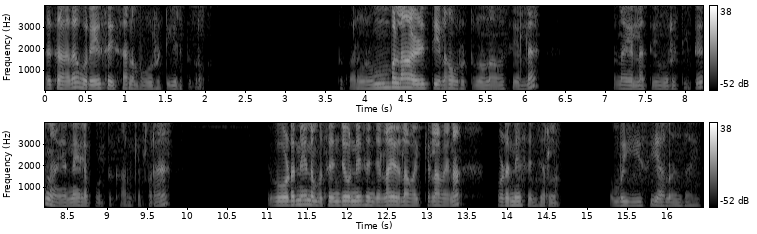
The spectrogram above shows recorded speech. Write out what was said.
அதுக்காக தான் ஒரே சைஸாக நம்ம உருட்டி எடுத்துக்கிறோம். இப்போ பாருங்கள் ரொம்பலாம் அழுத்தியெல்லாம் உருட்டணும்னு அவசியம் இல்லை. இப்போ நான் எல்லாத்தையும் உருட்டிட்டு நான் எண்ணெயில் போட்டு காமிக்க போகிறேன் இப்போ உடனே நம்ம செஞ்ச உடனே செஞ்சிடலாம். இதெல்லாம் வைக்கலாம் வேணால் உடனே செஞ்சிடலாம். ரொம்ப ஈஸியானது தான் இது.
